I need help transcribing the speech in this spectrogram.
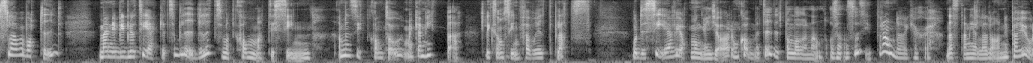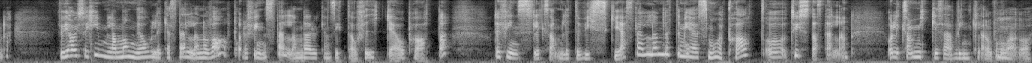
Slarva bort tid. Men i biblioteket så blir det lite som att komma till sin, ja, men sitt kontor. Man kan hitta liksom sin favoritplats. Och det ser vi att många gör. De kommer tidigt på morgonen och sen så sitter de där kanske nästan hela dagen i perioder. För vi har ju så himla många olika ställen att vara på. Det finns ställen där du kan sitta och fika och prata. Det finns liksom lite viskiga ställen, lite mer småprat och tysta ställen. Och liksom mycket så vinklar och vrår och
